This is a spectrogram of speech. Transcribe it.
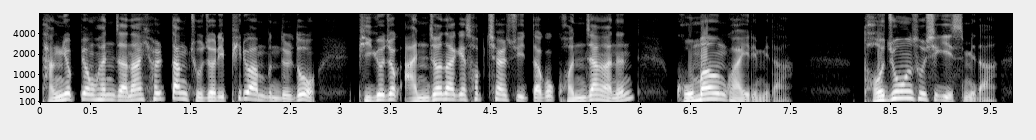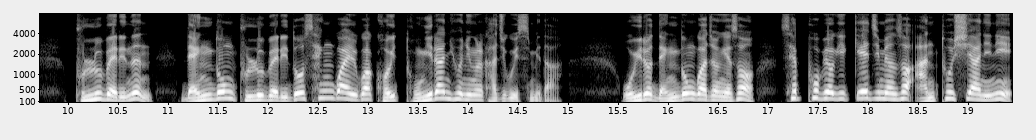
당뇨병 환자나 혈당 조절이 필요한 분들도 비교적 안전하게 섭취할 수 있다고 권장하는 고마운 과일입니다. 더 좋은 소식이 있습니다. 블루베리는 냉동 블루베리도 생과일과 거의 동일한 효능을 가지고 있습니다. 오히려 냉동 과정에서 세포벽이 깨지면서 안토시아닌이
